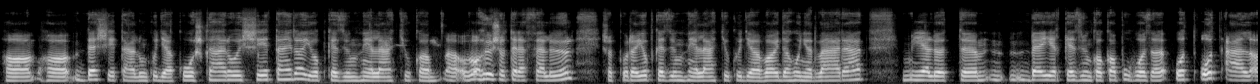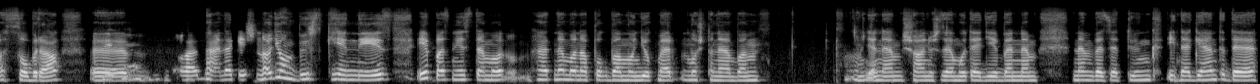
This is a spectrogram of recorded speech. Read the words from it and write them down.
ha, ha besétálunk ugye a Kóskároly sétányra, jobb kezünknél látjuk a, a, a hősök tere felől, és akkor a jobb kezünknél látjuk ugye a Vajda Hunyad várát, mielőtt beérkezünk a kapuhoz, ott, ott áll a szobra Alpának, és nagyon büszkén néz. Épp azt néztem, hát nem a napokban mondjuk, mert mostanában ugye nem, sajnos az elmúlt egy évben nem, nem vezetünk idegent, de,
